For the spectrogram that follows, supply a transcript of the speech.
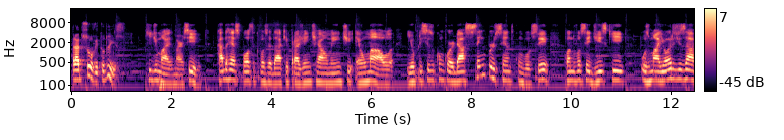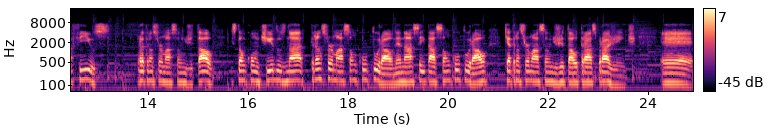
para absorver tudo isso. Que demais, Marcílio. Cada resposta que você dá aqui pra gente realmente é uma aula. E eu preciso concordar 100% com você quando você diz que os maiores desafios para a transformação digital estão contidos na transformação cultural, né? na aceitação cultural que a transformação digital traz para a gente. É,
